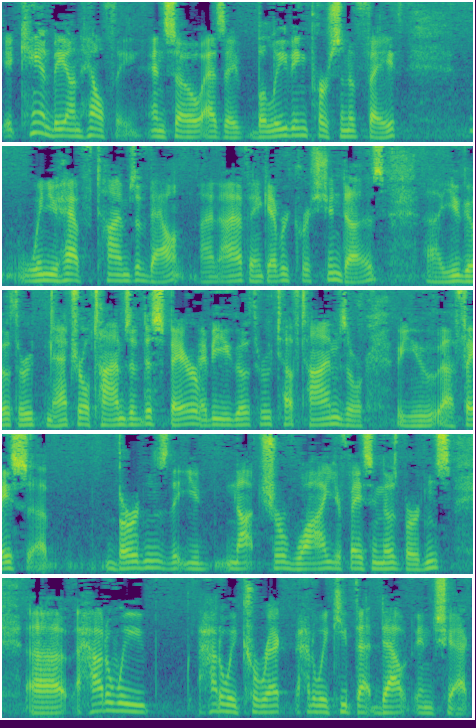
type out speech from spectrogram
it can be unhealthy, and so as a believing person of faith, when you have times of doubt, and I think every Christian does, uh, you go through natural times of despair. Maybe you go through tough times, or, you uh, face uh, burdens that you're not sure why you're facing those burdens. Uh, how do we how do we correct? How do we keep that doubt in check?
